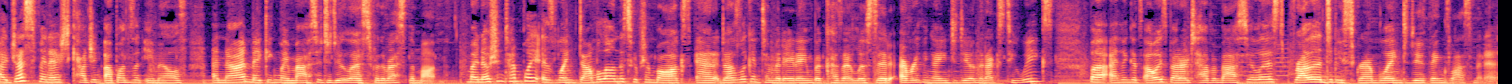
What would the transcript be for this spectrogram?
I just finished catching up on some emails, and now I'm making my master to do list for the rest of the month. My Notion template is linked down below in the description box, and it does look intimidating because I listed everything I need to do in the next two weeks, but I think it's always better to have a master list rather than to be scrambling to do things last minute.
